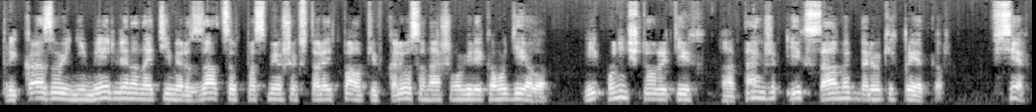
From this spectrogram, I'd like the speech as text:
Приказываю немедленно найти мерзавцев, посмевших вставлять палки в колеса нашему великому делу, и уничтожить их, а также их самых далеких предков. Всех,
